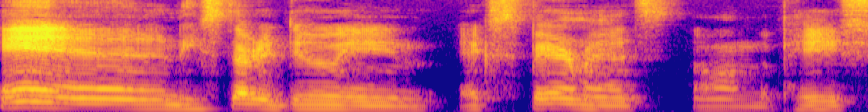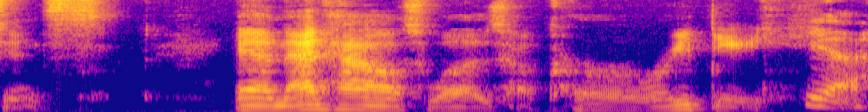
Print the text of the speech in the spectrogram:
And he started doing experiments on the patients. And that house was creepy. Yeah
